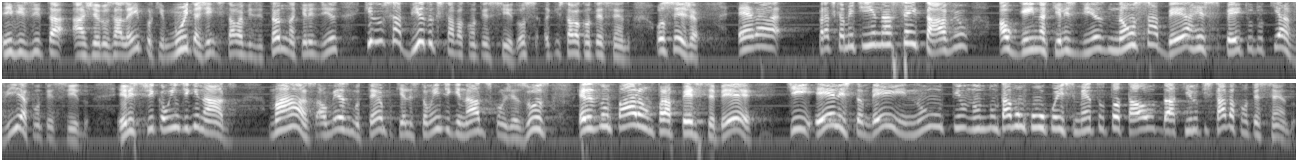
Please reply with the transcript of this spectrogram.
em visita a Jerusalém, porque muita gente estava visitando naquele dia, que não sabia do que estava acontecendo. Ou, que estava acontecendo. Ou seja, era praticamente inaceitável alguém naqueles dias não saber a respeito do que havia acontecido. Eles ficam indignados. Mas, ao mesmo tempo que eles estão indignados com Jesus, eles não param para perceber que eles também não, estavam com o conhecimento total daquilo que estava acontecendo.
